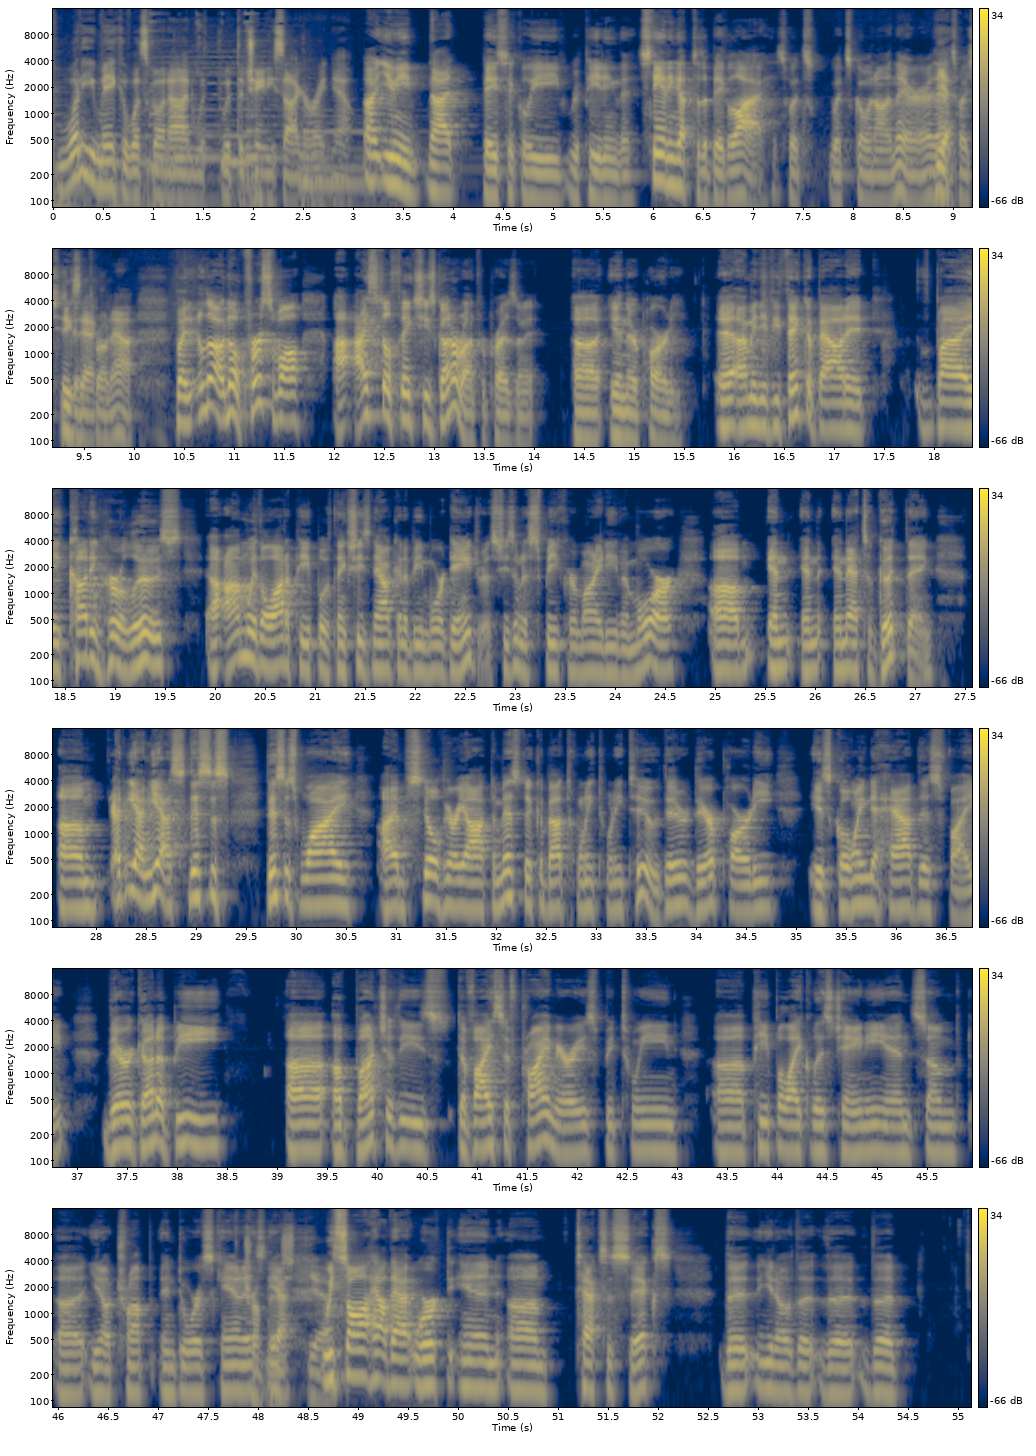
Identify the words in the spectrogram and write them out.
What do you make of what's going on with, with the Cheney saga right now? Uh, you mean not basically repeating the standing up to the big lie? That's what's what's going on there. That's yeah, why she's exactly. getting thrown out. But no, no. First of all, I, I still think she's going to run for president uh, in their party. Uh, I mean, if you think about it, by cutting her loose, uh, I'm with a lot of people who think she's now going to be more dangerous. She's going to speak her mind even more, um, and and and that's a good thing. Um, and yeah, and yes, this is this is why I'm still very optimistic about 2022. Their their party is going to have this fight. There are going to be uh, a bunch of these divisive primaries between uh, people like Liz Cheney and some, uh, you know, Trump endorsed candidates. Yeah. yeah. we saw how that worked in um, Texas six. The you know the the the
